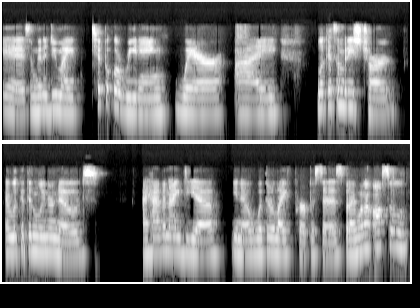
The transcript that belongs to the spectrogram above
is. I'm going to do my typical reading where I look at somebody's chart, I look at the lunar nodes, I have an idea, you know, what their life purpose is, but I want to also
